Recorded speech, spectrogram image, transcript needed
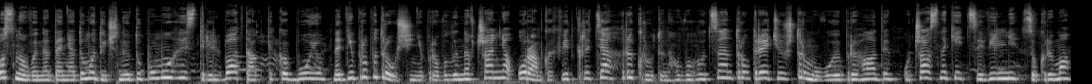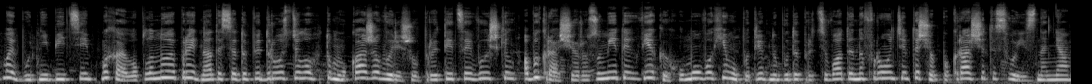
Основи надання домедичної допомоги, стрільба, тактика бою. На Дніпропетровщині провели навчання у рамках відкриття рекрутингового центру 3-ї штурмової бригади. Учасники – цивільні, зокрема майбутні бійці. Михайло планує приєднатися до підрозділу, тому, каже, вирішив пройти цей вишкіл, аби краще розуміти, в яких умовах йому потрібно буде працювати на фронті та щоб покращити свої знання.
